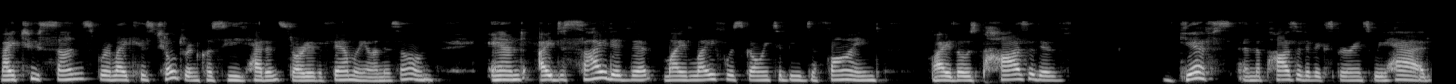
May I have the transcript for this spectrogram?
My two sons were like his children because he hadn't started a family on his own. And I decided that my life was going to be defined by those positive gifts and the positive experience we had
